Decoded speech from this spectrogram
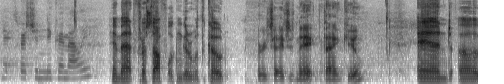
Next question, Nick O'Malley. Hey Matt, first off, looking good with the coat. Appreciate you, Nick. Thank you. And uh,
